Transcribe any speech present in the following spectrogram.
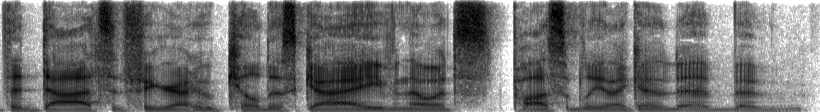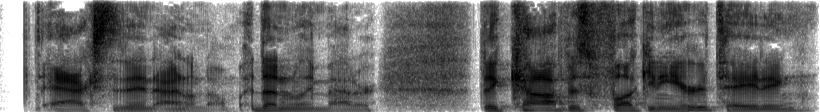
the dots and figure out who killed this guy, even though it's possibly like a, a, a accident. I don't know. It doesn't really matter. The cop is fucking irritating.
